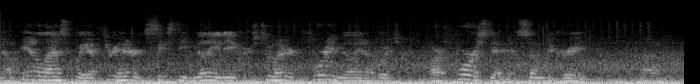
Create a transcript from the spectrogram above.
Now in Alaska we have 360 million acres, 240 million of which are forested in some degree. Um,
